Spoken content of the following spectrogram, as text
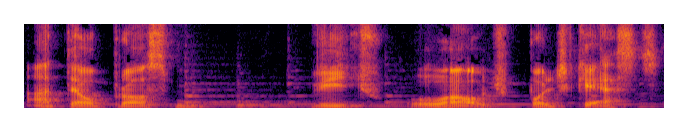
até o próximo vídeo ou áudio podcast.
